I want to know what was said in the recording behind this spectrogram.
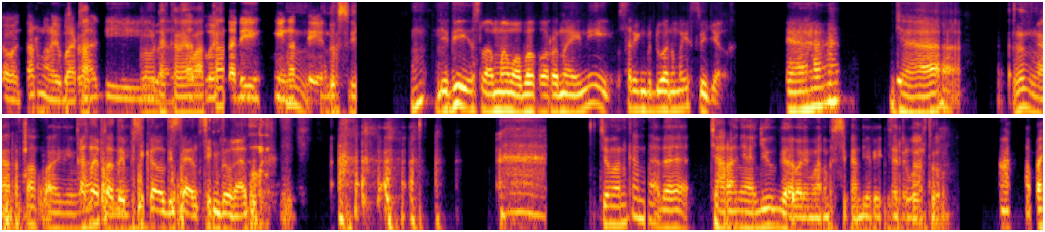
Oh, ntar ngelebar Kal- lagi. kalau udah kelewatan, tadi ngingetin. Hmm, bersih. Hmm, Jadi selama wabah corona ini sering berdua sama istri, Jal. Ya. Ya, lu ngarep apa gimana? Kan harus ada nih? physical distancing tuh kan. Cuman kan ada caranya juga bagaimana bersihkan diri dari luar tuh. Ah, apa?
